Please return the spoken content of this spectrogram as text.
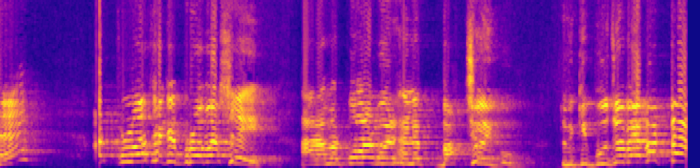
হ্যাঁ? আর পোলা থাকে প্রবাসে আর আমার পোলার বইয়ের এখানে বাচ্চা হইব। তুমি কি বুঝো ব্যাপারটা?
